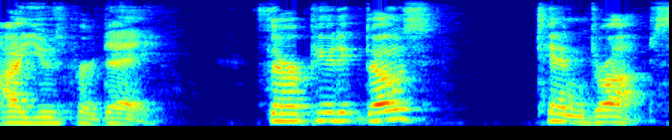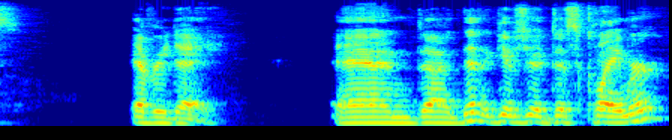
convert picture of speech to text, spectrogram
IU's per day. Therapeutic dose, 10 drops every day. And uh, then it gives you a disclaimer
